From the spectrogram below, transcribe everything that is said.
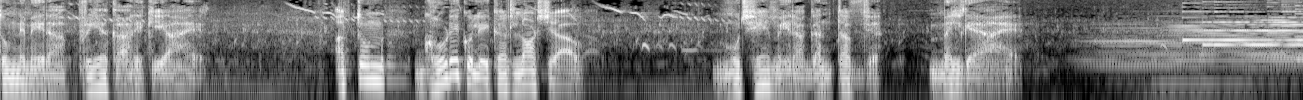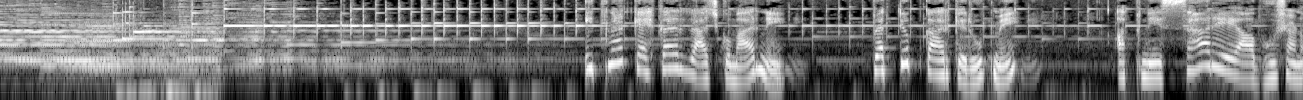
तुमने मेरा प्रिय कार्य किया है। अब तुम घोड़े को लेकर लौट जाओ। मुझे मेरा गंतव्य मिल गया है। इतना कहकर राजकुमार ने प्रत्युपकार के रूप में अपने सारे आभूषण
